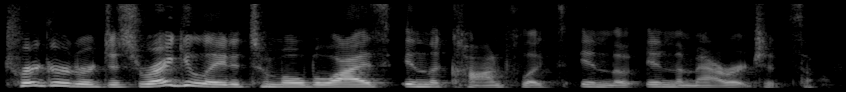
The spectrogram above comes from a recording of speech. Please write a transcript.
triggered or dysregulated to mobilize in the conflict in the in the marriage itself.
